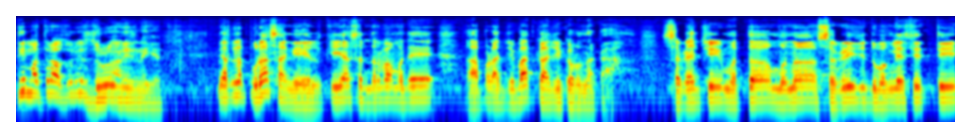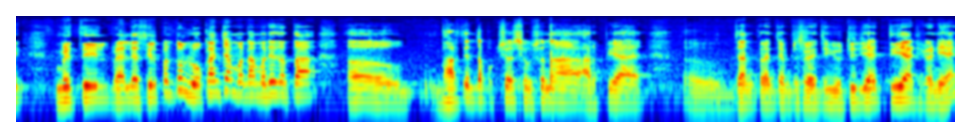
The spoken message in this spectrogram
ती मात्र अजूनही जुळून आलेली नाही आहेत मी आपल्याला पुन्हा सांगेल की या संदर्भामध्ये आपण अजिबात काळजी करू नका. सगळ्यांची मतं मनं सगळी जी दुभंगली असतील ती मिळतील मिळाली असतील. परंतु लोकांच्या मनामध्येच आता Bharatiya Janata Paksha Shivsena R P I जानकरांची आमच्या सगळ्यांची युती जी आहे ती या ठिकाणी आहे.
